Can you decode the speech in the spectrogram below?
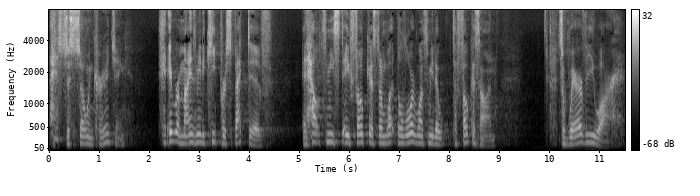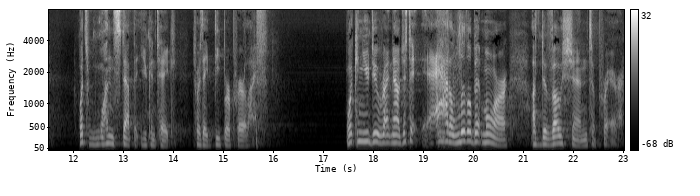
That is just so encouraging. It reminds me to keep perspective. It helps me stay focused on what the Lord wants me to, to focus on. So, wherever you are, what's one step that you can take towards a deeper prayer life? What can you do right now just to add a little bit more of devotion to prayer?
